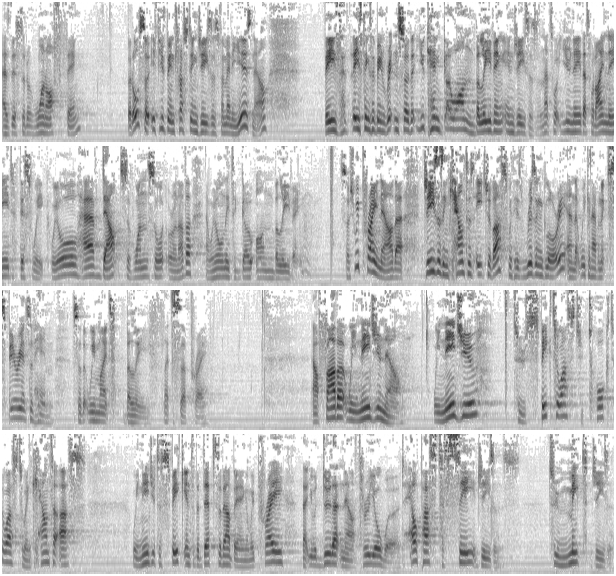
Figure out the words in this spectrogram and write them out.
as this sort of one off thing. But also, if you've been trusting Jesus for many years now, these, these things have been written so that you can go on believing in Jesus. And that's what you need. That's what I need this week. We all have doubts of one sort or another, and we all need to go on believing. So should we pray now that Jesus encounters each of us with his risen glory and that we can have an experience of him so that we might believe. Let's uh, pray. Our Father, we need you now. We need you to speak to us, to talk to us, to encounter us. We need you to speak into the depths of our being, and we pray that you would do that now through your word. Help us to see Jesus, to meet Jesus,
